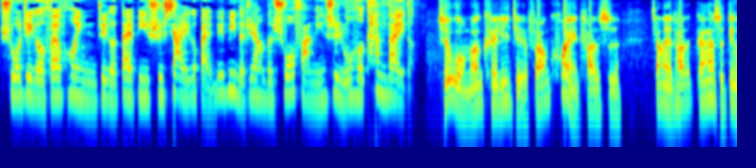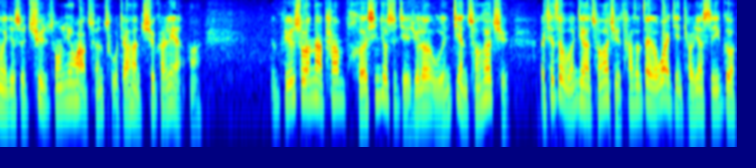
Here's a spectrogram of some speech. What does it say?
说这个 Filecoin 这个代币是下一个百倍币的这样的说法，您是如何看待的？其实我们可以理解，Filecoin 它是。相当于它刚开始定位就是去中心化存储加上区块链啊，比如说，那它核心就是解决了文件存和取，而且这文件和存合取它是在个外界条件是一个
